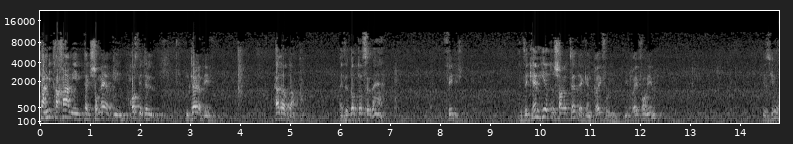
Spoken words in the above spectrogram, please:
Talmid Chacham in Tel Shomer, in hospital in Tel Aviv, had a doctor, And the doctor said, ah, finished. And they came here to Shaare Tzedek and pray for him. You pray for him? He's here.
